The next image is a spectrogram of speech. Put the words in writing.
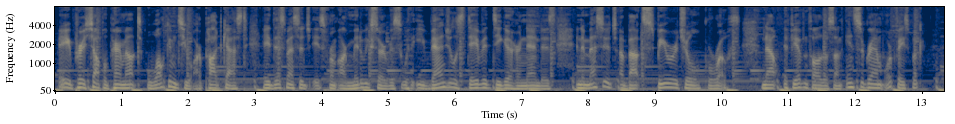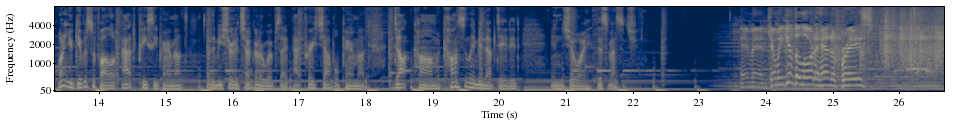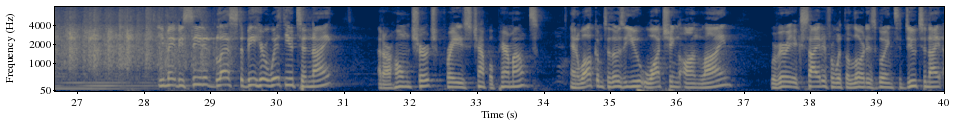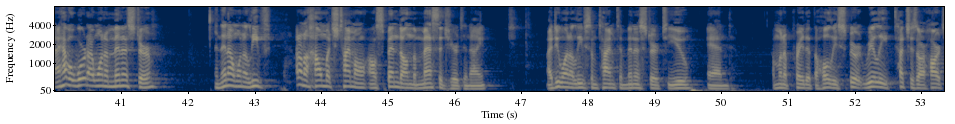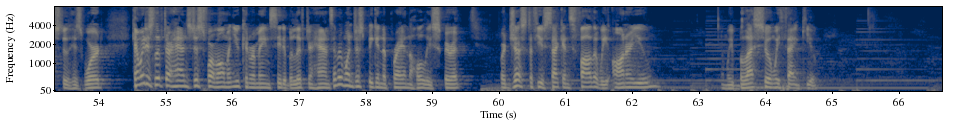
Hey, Praise Chapel Paramount, welcome to our podcast. Hey, this message is from our midweek service with evangelist David Diga Hernandez and a message about spiritual growth. Now, if you haven't followed us on Instagram or Facebook, why don't you give us a follow at PC Paramount and then be sure to check out our website at praisechapelparamount.com, constantly being updated. Enjoy this message. Amen. Can we give the Lord a hand of praise? You may be seated. Blessed to be here with you tonight at our home church, Praise Chapel Paramount. And welcome to those of you watching online. We're very excited for what the Lord is going to do tonight. I have a word I want to minister, and then I want to leave. I don't know how much time I'll, I'll spend on the message here tonight. I do want to leave some time to minister to you, and I'm going to pray that the Holy Spirit really touches our hearts through His word. Can we just lift our hands just for a moment? You can remain seated, but lift your hands. Everyone, just begin to pray in the Holy Spirit for just a few seconds. Father, we honor you and we bless you and we thank you.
